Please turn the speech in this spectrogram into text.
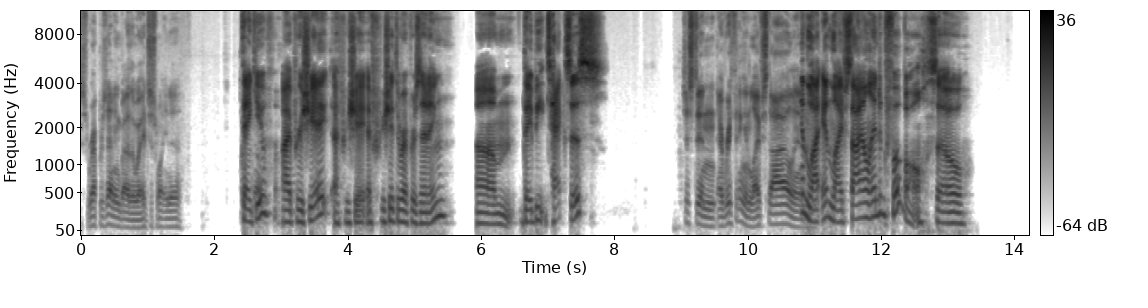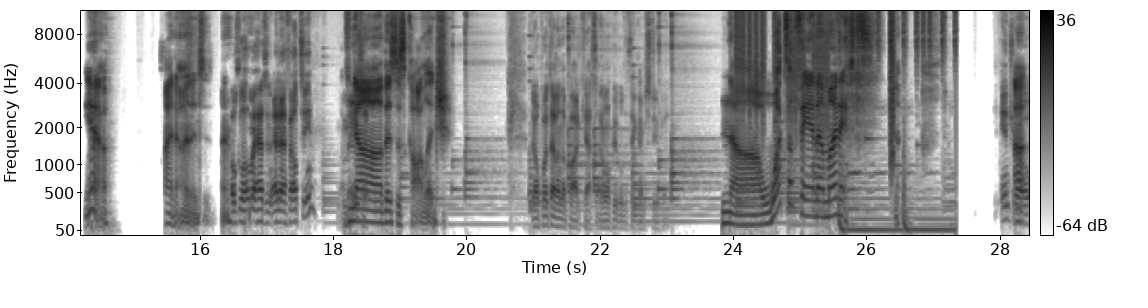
Just representing, by the way. I Just want you to. Thank you. I appreciate. I appreciate. I appreciate the representing. Um, they beat Texas Just in everything, in lifestyle, and in li- in lifestyle and in football. So, yeah, I know. It's, Oklahoma has an NFL team. Amazing. no, this is college. Don't put that on the podcast. I don't want people to think I'm stupid. No, what's a fan of name. Intro. Uh,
